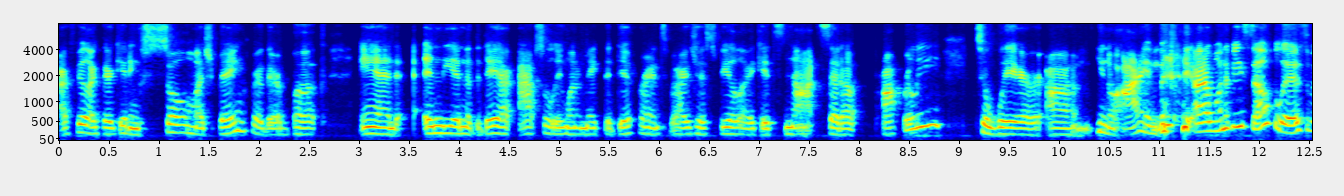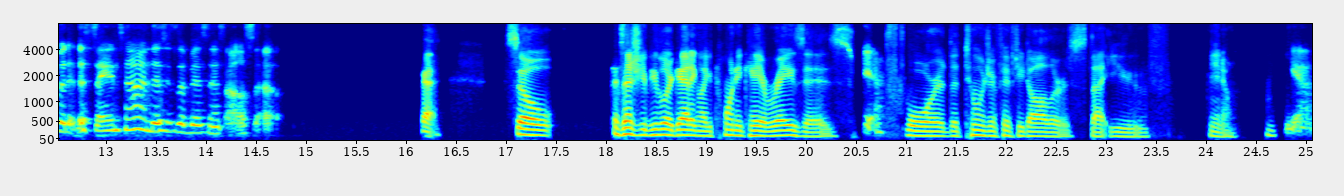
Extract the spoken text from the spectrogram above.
I feel like they're getting so much bang for their buck. And in the end of the day, I absolutely want to make the difference, but I just feel like it's not set up properly to where um, you know, I am I want to be selfless, but at the same time, this is a business also. Okay. So essentially people are getting like 20k raises yeah. for the $250 that you've you know yeah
